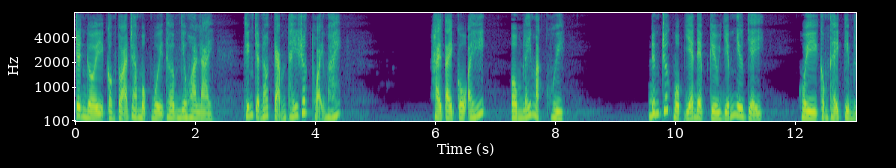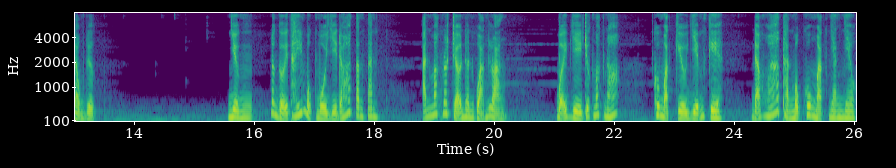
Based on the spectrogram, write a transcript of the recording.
trên người còn tỏa ra một mùi thơm như hoa lài, khiến cho nó cảm thấy rất thoải mái. Hai tay cô ấy ôm lấy mặt Huy. Đứng trước một vẻ đẹp kiều diễm như vậy, Huy không thể kìm lòng được. Nhưng nó ngửi thấy một mùi gì đó tanh tanh. Ánh mắt nó trở nên hoảng loạn. Bởi vì trước mắt nó, khuôn mặt kiều diễm kia đã hóa thành một khuôn mặt nhăn nheo,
